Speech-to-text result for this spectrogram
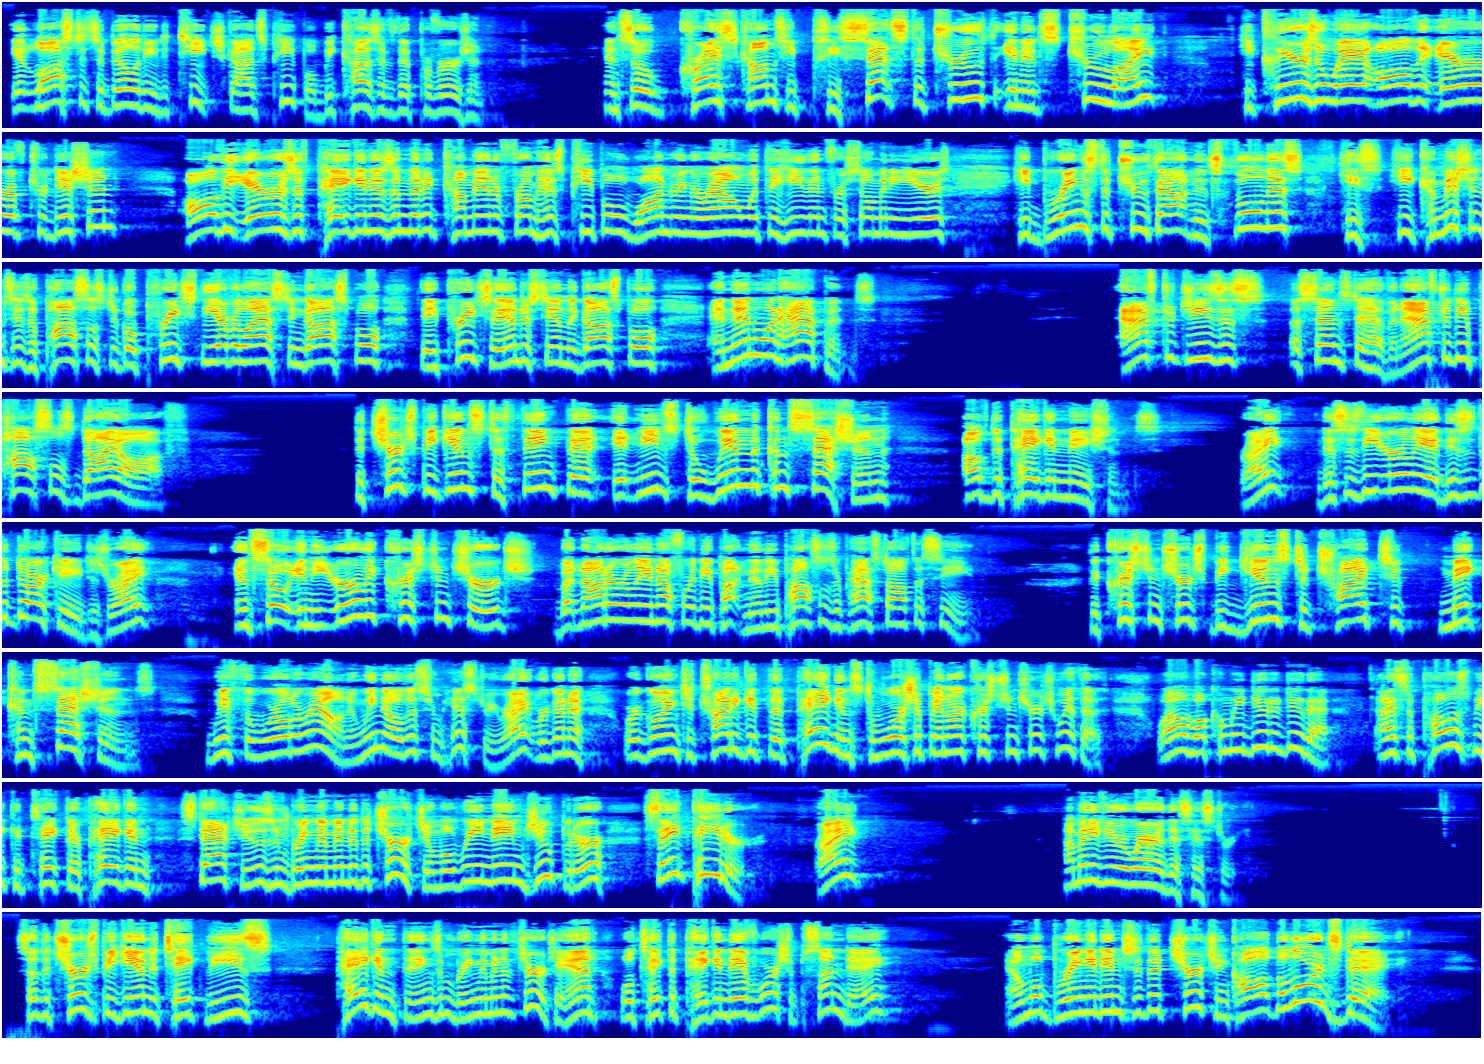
It lost its ability to teach God's people because of the perversion. And so Christ comes, he, he sets the truth in its true light, he clears away all the error of tradition, all the errors of paganism that had come in from his people wandering around with the heathen for so many years. He brings the truth out in its fullness. He's, he commissions his apostles to go preach the everlasting gospel. They preach, they understand the gospel. And then what happens? After Jesus ascends to heaven, after the apostles die off, the church begins to think that it needs to win the concession of the pagan nations. Right? This is the early, this is the dark ages, right? And so in the early Christian church, but not early enough where the, now the apostles are passed off the scene the Christian church begins to try to make concessions with the world around. And we know this from history, right? We're, gonna, we're going to try to get the pagans to worship in our Christian church with us. Well, what can we do to do that? I suppose we could take their pagan statues and bring them into the church and we'll rename Jupiter St. Peter, right? How many of you are aware of this history? So the church began to take these pagan things and bring them into the church. And we'll take the pagan day of worship, Sunday, and we'll bring it into the church and call it the Lord's Day,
